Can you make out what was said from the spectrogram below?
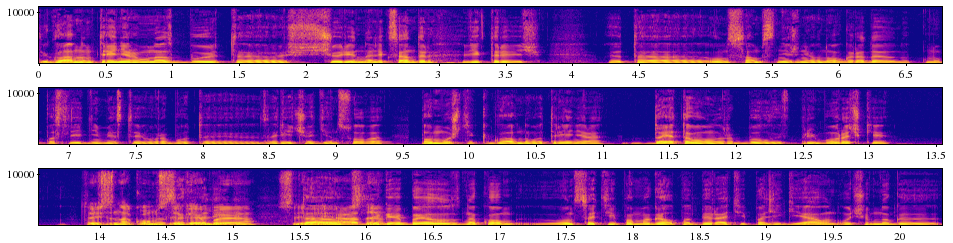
Главным тренером у нас будет э, Щурин Александр Викторович. Это он сам с Нижнего Новгорода, ну, последнее место его работы за речь Одинцова, помощник главного тренера. До этого он был и в Приморочке, то есть знаком с Лигой Б, с Лигой да, А, с Лигой Б знаком, он, кстати, помогал подбирать и по Лиге А, он очень много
